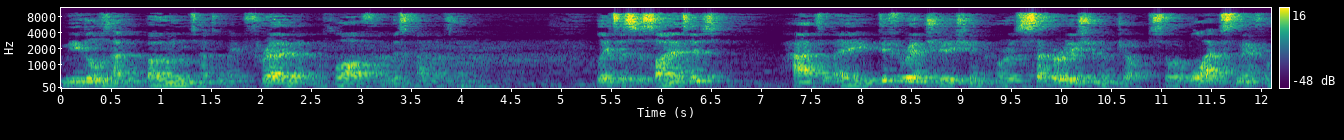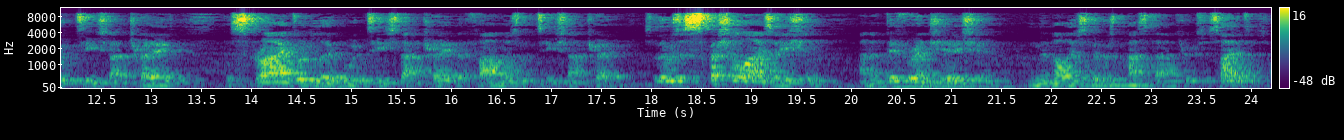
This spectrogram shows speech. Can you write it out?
needles out of bones, how to make thread and cloth, and this kind of thing. Later societies had a differentiation or a separation of jobs. So a blacksmith would teach that trade, the scribe would, live, would teach that trade, the farmers would teach that trade. So there was a specialization and a differentiation in the knowledge that was passed down through societies.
